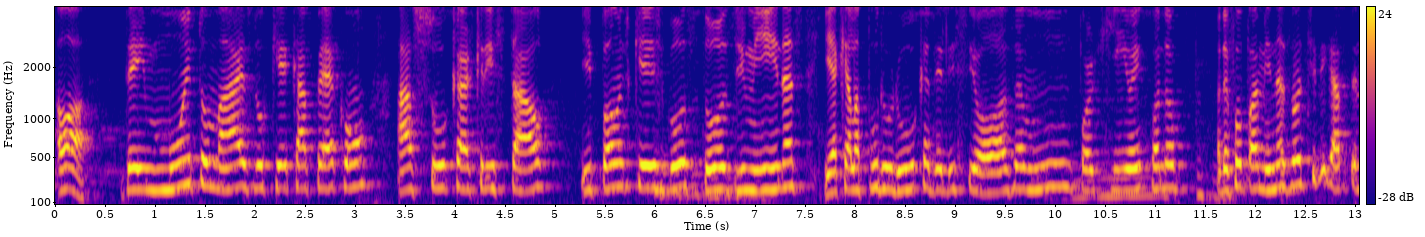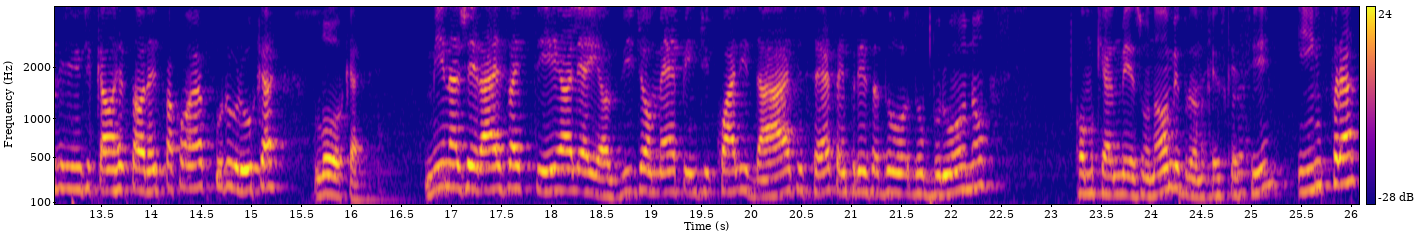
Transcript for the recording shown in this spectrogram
ó, tem muito mais do que café com açúcar cristal e pão de queijo gostoso de Minas e aquela pururuca deliciosa, um porquinho, hein? Quando eu, quando eu for para Minas, vou te ligar para você me indicar um restaurante para comer uma pururuca louca. Minas Gerais vai ter, olha aí, ó, videomapping de qualidade, certo? A empresa do, do Bruno, como que é o mesmo nome, Bruno, que eu esqueci? Infra.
